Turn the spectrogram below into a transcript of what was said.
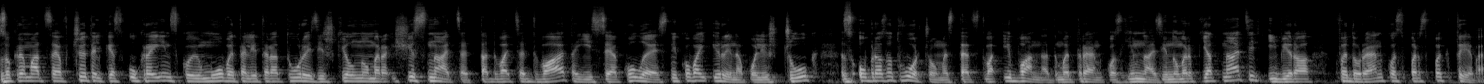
Зокрема, це вчительки з української мови та літератури зі шкіл номер 16 та 22 Таїсія Колеснікова, Ірина Поліщук з образотворчого мистецтва Іванна Дмитренко з гімназії номер 15 і Віра Федоренко з перспективи.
